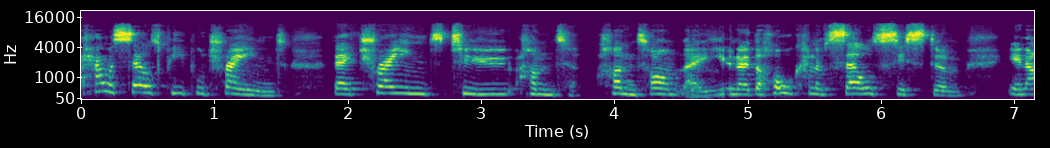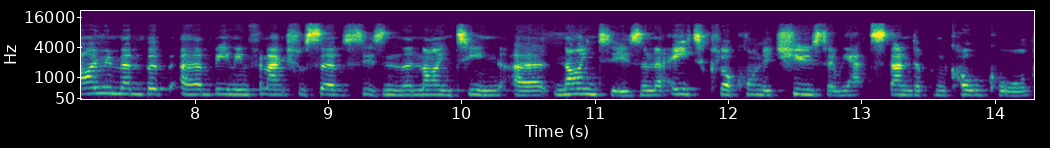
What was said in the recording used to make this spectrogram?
how are salespeople trained? They're trained to hunt, hunt, aren't they? You know, the whole kind of sales system. You know, I remember um, being in financial services in the 1990s, uh, and at eight o'clock on a Tuesday, we had to stand up and cold call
